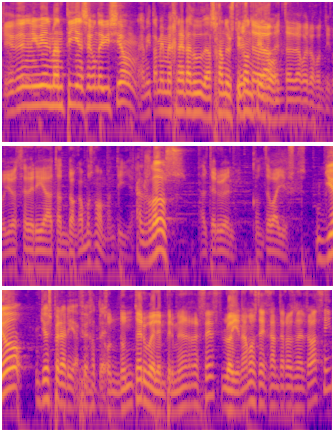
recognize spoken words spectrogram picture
¿Que del nivel Mantilla en segunda división? A mí también me genera dudas, Handru, estoy estoy, contigo. estoy de acuerdo contigo. Yo cedería tanto a Camus como a Mantilla. A los dos. Al Teruel, con Ceballos. Yo, yo esperaría, fíjate. Con un Teruel en primer RFF, lo llenamos de cántaros del Racing.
